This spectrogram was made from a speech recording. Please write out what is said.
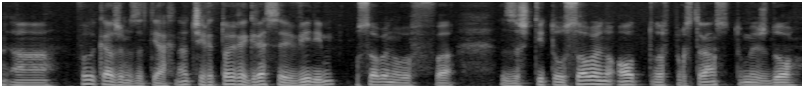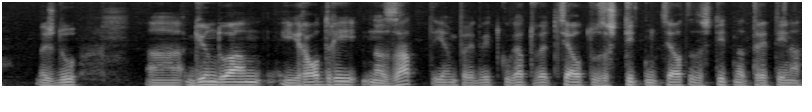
какво да кажем за тях? Значи, той регрес е видим, особено в а, защита, особено от, в пространството между, между а, Гюндуан и Родри назад. Имам предвид, когато вече цялото защитно, цялата защитна третина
